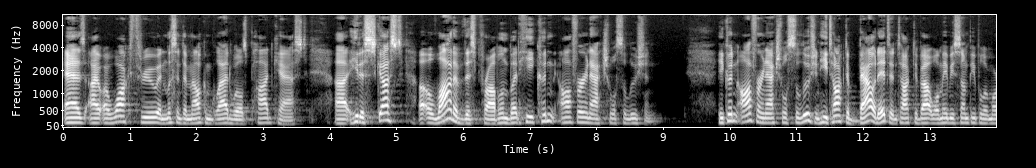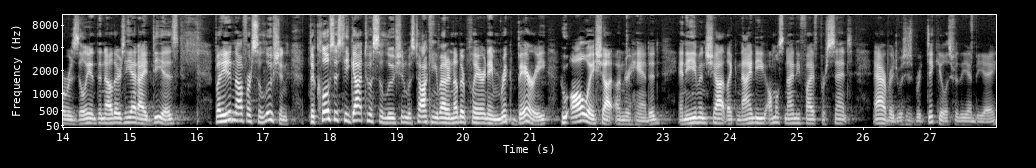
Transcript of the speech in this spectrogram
as I, I walked through and listened to Malcolm Gladwell's podcast, uh, he discussed a, a lot of this problem, but he couldn't offer an actual solution. He couldn't offer an actual solution. He talked about it and talked about, well, maybe some people are more resilient than others. He had ideas, but he didn't offer a solution. The closest he got to a solution was talking about another player named Rick Barry, who always shot underhanded, and he even shot like 90, almost 95% average, which is ridiculous for the NBA.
